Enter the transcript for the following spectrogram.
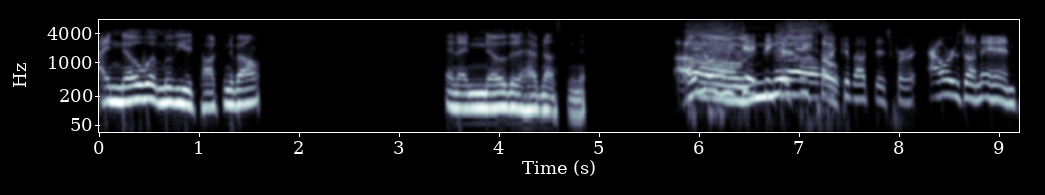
I know what movie you're talking about, and I know that I have not seen it. Oh, no, we did because no. we talked about this for hours on end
